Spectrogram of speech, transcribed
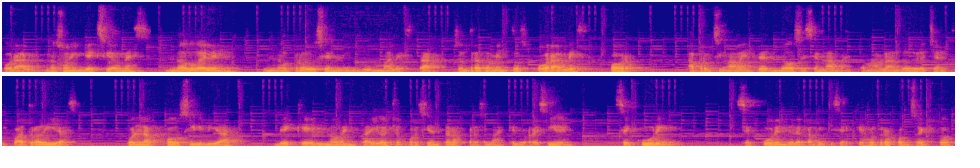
oral. No son inyecciones, no duelen, no producen ningún malestar. Son tratamientos orales por aproximadamente 12 semanas. Estamos hablando de 84 días con la posibilidad de que el 98% de las personas que lo reciben se curen, se curen de la hepatitis C, que es otro concepto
